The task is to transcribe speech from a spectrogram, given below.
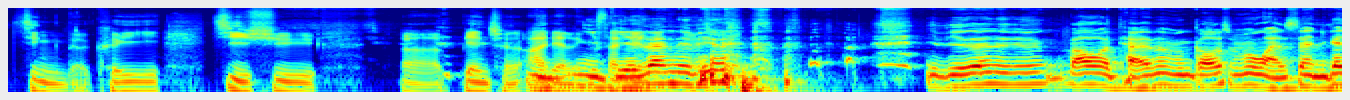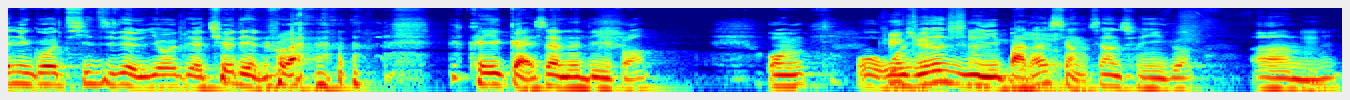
进的，可以继续呃变成二点零、三点零。你别在那边，你别在那边把我抬那么高，什么完善？你赶紧给我提几点优点、缺点出来，可以改善的地方。我我我觉得你把它想象成一个，嗯，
